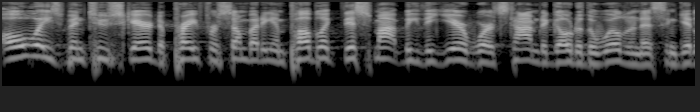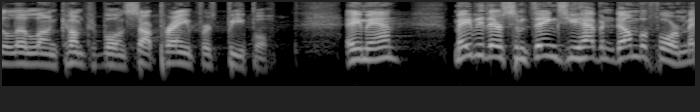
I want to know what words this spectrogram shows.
always been too scared to pray for somebody in public. This might be the year where it's time to go to the wilderness and get a little uncomfortable and start praying for people. Amen. Maybe there's some things you haven't done before. Maybe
